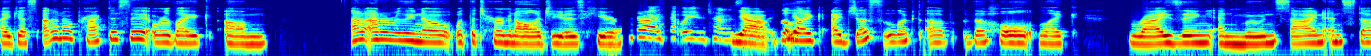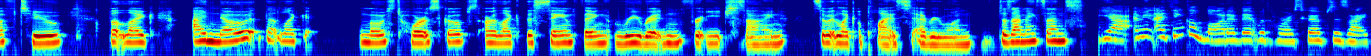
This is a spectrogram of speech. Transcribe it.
I guess I don't know, practice it or like um I don't, I don't really know what the terminology is here. No, I get what you're trying to say. Yeah, Like, but yeah, like I just looked up the whole like rising and moon sign and stuff too. But like I know that like most horoscopes are like the same thing rewritten for each sign. So it like applies to everyone. Does that make sense? yeah. I mean, I think a lot of it with horoscopes is like,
